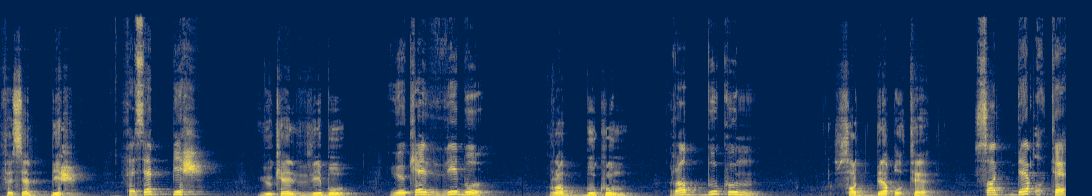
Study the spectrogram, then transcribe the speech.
fesebbih فسبح yükezzibu يكذب rabbukum ربكم Saddekte. Saddekte.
